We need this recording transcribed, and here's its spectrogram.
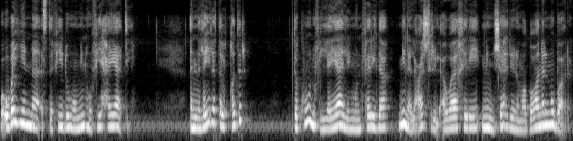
وأبين ما أستفيده منه في حياتي. أن ليلة القدر تكون في الليالي المنفردة من العشر الأواخر من شهر رمضان المبارك.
